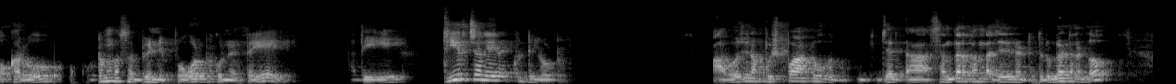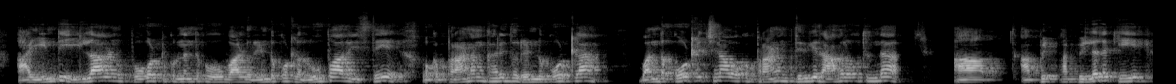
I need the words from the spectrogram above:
ఒకరు కుటుంబ సభ్యుడిని పోగొట్టుకున్నట్టే అది తీర్చలేనటువంటి లోటు. ఆ రోజున పుష్పాటు సందర్భంగా జరిగినట్టు దుర్ఘటనలో ఆ ఇంటి ఇల్లాలను పోగొట్టుకున్నందుకు వాళ్ళు రెండు కోట్ల రూపాయలు ఇస్తే ఒక ప్రాణం ఖరీదు రెండు కోట్ల వంద కోట్లు ఇచ్చినా ఒక ప్రాణం తిరిగి రాగలుగుతుందా? ఆ ఆ ఆ పిల్లలకి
